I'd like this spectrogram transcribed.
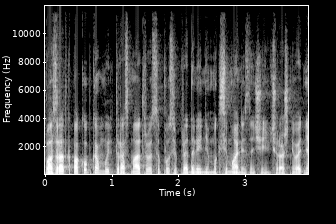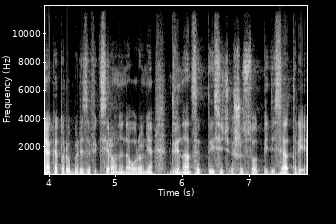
Возврат к покупкам будет рассматриваться после преодоления максимальных значений вчерашнего дня, которые были зафиксированы на уровне 12653.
